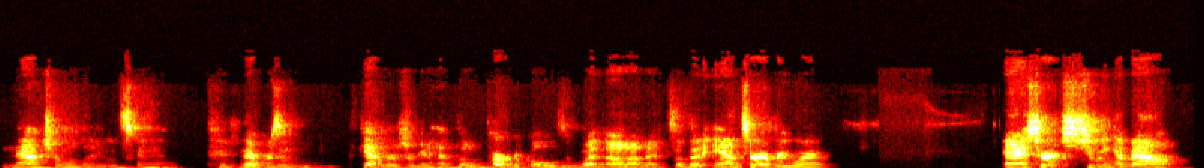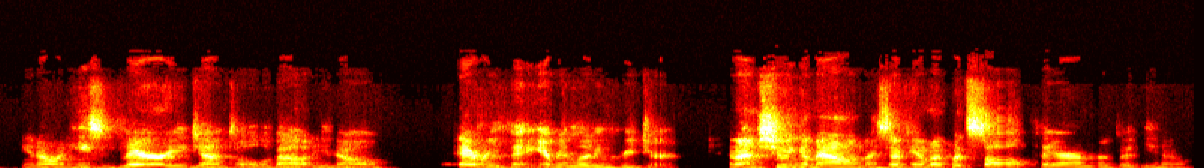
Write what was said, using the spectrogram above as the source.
natural that it was going to, there was some counters were going to have little particles and whatnot on it. So the ants are everywhere. And I start shooing them out, you know, and he's very gentle about, you know, everything, every living creature. And I'm shooing him out. And I said, okay, I'm going to put salt there. I'm going to put, you know,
